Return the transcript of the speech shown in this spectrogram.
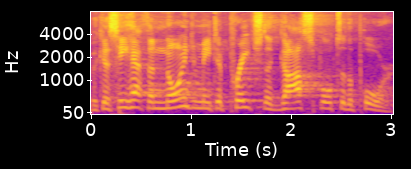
because he hath anointed me to preach the gospel to the poor.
